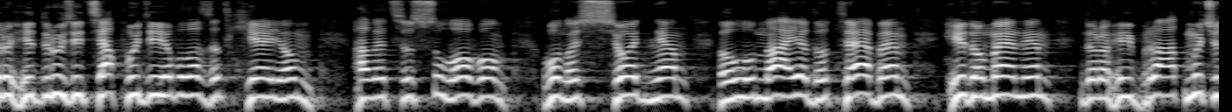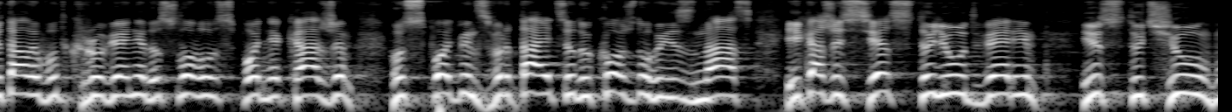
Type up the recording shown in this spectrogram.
Дорогі друзі, ця подія була Затхеєм, але це слово, воно сьогодні лунає до тебе і до мене, дорогий брат. Ми читали в Откровенні, до слова Господнє каже, Господь Він звертається до кожного із нас і каже: «Се стою у двері і стучу.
